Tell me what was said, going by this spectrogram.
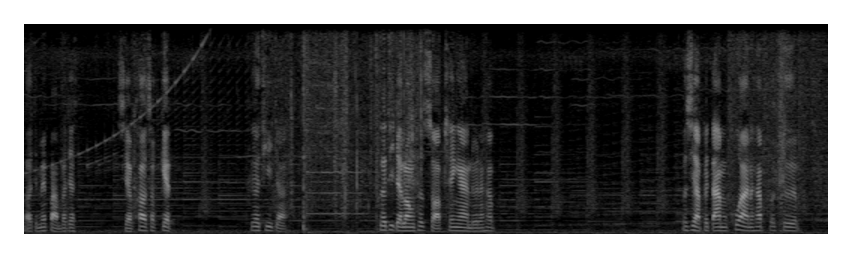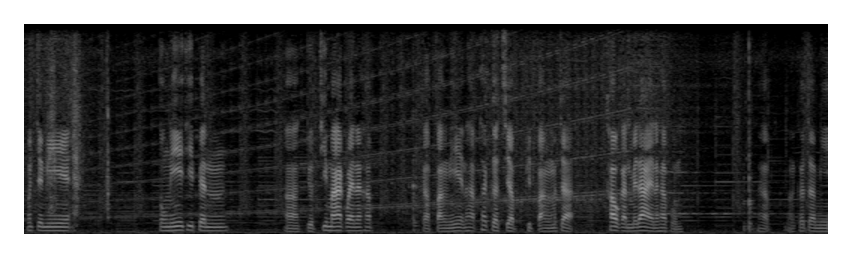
เราจะไม่ปรับเราจะเสียบเข้าซ็อกเก็ตเพื่อที่จะเพื่อที่จะลองทดสอบใช้งานดูนะครับเราเสียบไปตามขั้วนะครับก็คือมันจะมีตรงนี้ที่เป็นจุดที่มาร์กไว้นะครับ กับฝั่งนี้นะครับ ถ้าเกิดเสียบผิดฝั่งมันจะเข้ากันไม่ได้นะครับผมนะครับมันก็จะมี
